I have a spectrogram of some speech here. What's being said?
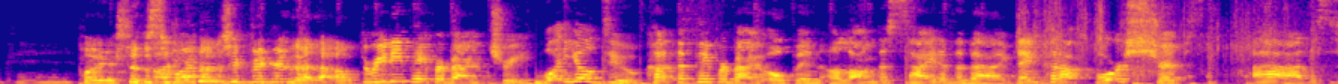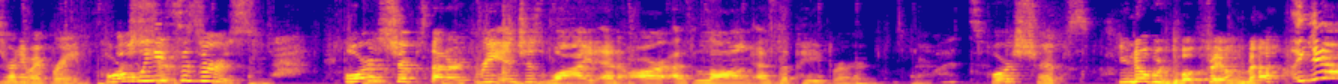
Okay. Oh, you're so smart. How did you figure that out? 3D paper bag tree. What you'll do, cut the paper bag open along the side of the bag, then cut out four strips. Ah, this is hurting my brain. Four Oh, we need scissors. Four strips that are three inches wide and are as long as the paper. What? Four strips. You know we both failed math. Yeah,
